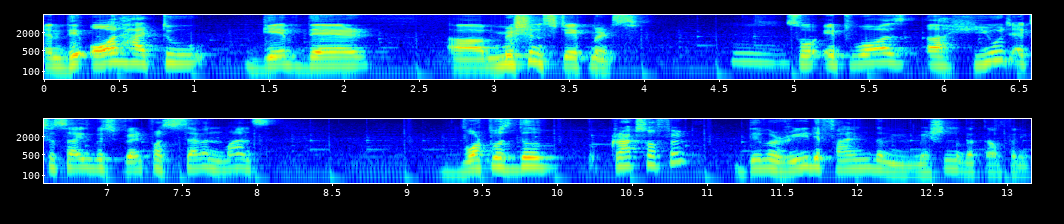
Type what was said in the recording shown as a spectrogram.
and they all had to give their uh, mission statements. Hmm. So it was a huge exercise which went for seven months. What was the crux of it, they were redefining the mission of the company.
